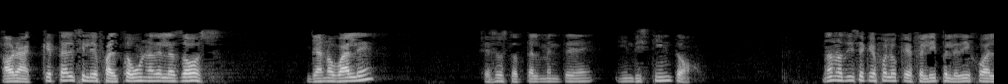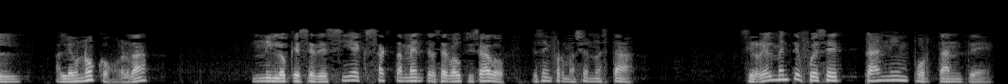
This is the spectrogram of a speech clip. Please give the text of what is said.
Ahora, ¿qué tal si le faltó una de las dos? ¿Ya no vale? Eso es totalmente indistinto. No nos dice qué fue lo que Felipe le dijo al, al eunuco, ¿verdad? Ni lo que se decía exactamente al ser bautizado. Esa información no está. Si realmente fuese tan importante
